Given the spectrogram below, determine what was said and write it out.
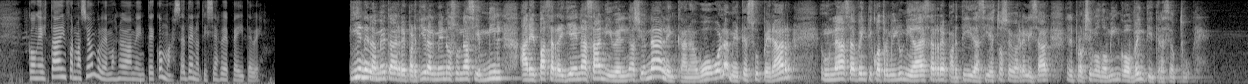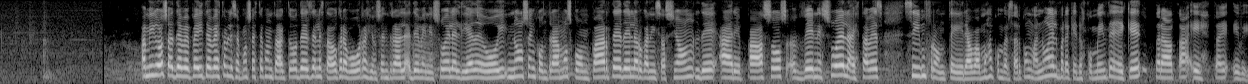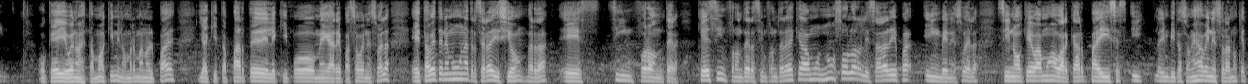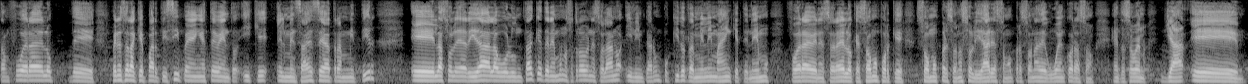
Con esta información volvemos nuevamente con más de Noticias BPI TV tiene la meta de repartir al menos unas 100.000 arepas rellenas a nivel nacional. En Carabobo la meta es superar unas 24.000 unidades repartidas y esto se va a realizar el próximo domingo 23 de octubre. Amigos de BPI TV, establecemos este contacto desde el Estado Carabobo, región central de Venezuela. El día de hoy nos encontramos con parte de la organización de Arepasos Venezuela, esta vez sin frontera. Vamos a conversar con Manuel para que nos comente de qué trata este evento. Ok, bueno, estamos aquí, mi nombre es Manuel Páez y aquí está parte del equipo Mega Arepaso Venezuela. Esta vez tenemos una tercera edición, ¿verdad? Es sin frontera que es Sin Fronteras. Sin Fronteras es que vamos no solo a realizar arepa en Venezuela, sino que vamos a abarcar países y la invitación es a venezolanos que están fuera de, de Venezuela que participen en este evento y que el mensaje sea transmitir eh, la solidaridad, la voluntad que tenemos nosotros los venezolanos y limpiar un poquito también la imagen que tenemos fuera de Venezuela de lo que somos, porque somos personas solidarias, somos personas de buen corazón. Entonces, bueno, ya... Eh,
